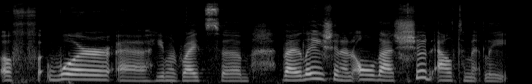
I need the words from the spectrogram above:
of war, uh, human rights um, violation, and all that should ultimately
